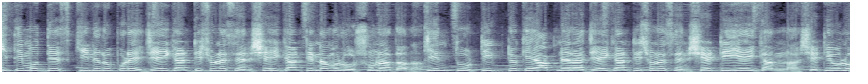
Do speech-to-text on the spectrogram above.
ইতিমধ্যে স্ক্রিনের উপরে যেই গানটি শুনেছেন, সেই গানটির নাম হলো সোনা দানা। কিন্তু টিকটকে আপনারা যেই গানটি শুনেছেন, সেটি এই গান না, সেটি হলো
